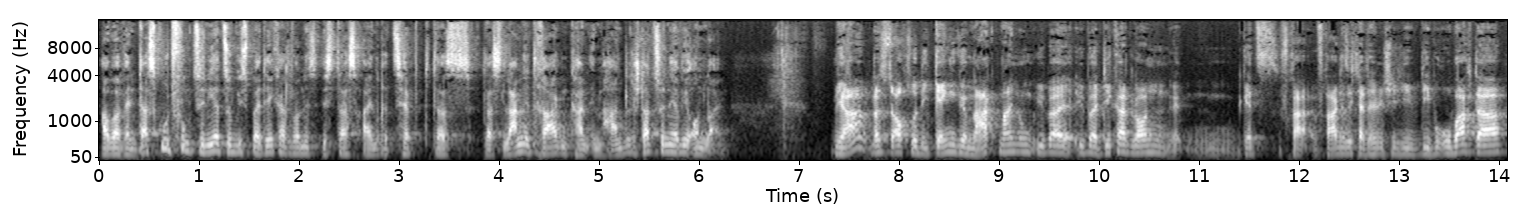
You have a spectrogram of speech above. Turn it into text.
Aber wenn das gut funktioniert, so wie es bei Decathlon ist, ist das ein Rezept, das, das lange tragen kann im Handel, stationär wie online. Ja, das ist auch so die gängige Marktmeinung über, über Decathlon. Jetzt fra fragen sich natürlich die, die Beobachter,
